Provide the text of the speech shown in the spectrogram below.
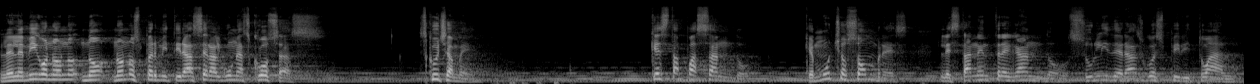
El enemigo no, no, no, nos permitirá hacer algunas cosas. Escúchame. ¿Qué está pasando? Que muchos hombres le están entregando su liderazgo espiritual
